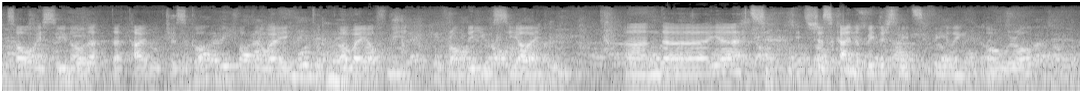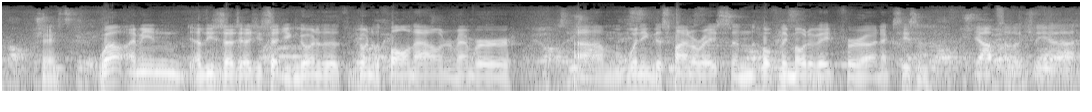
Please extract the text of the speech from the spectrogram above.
it's, always, you know, that that title just got, got away, took away of me from the UCI, and uh, yeah, it's it's just kind of bittersweet feeling overall. Okay. Well, I mean, at least as, as you said, you can go into the go into the fall now and remember um, winning this final race and hopefully motivate for uh, next season. Yeah, absolutely. Uh,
